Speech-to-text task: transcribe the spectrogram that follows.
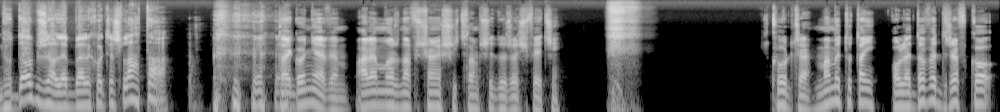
No dobrze, ale Bell chociaż lata. Tego nie wiem, ale można wsiąść i tam się dużo świeci. Kurczę, mamy tutaj OLEDowe drzewko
